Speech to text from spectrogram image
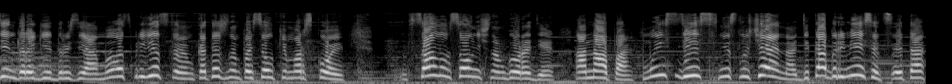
день, дорогие друзья! Мы вас приветствуем в коттеджном поселке Морской, в самом солнечном городе Анапа. Мы здесь не случайно. Декабрь месяц – это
